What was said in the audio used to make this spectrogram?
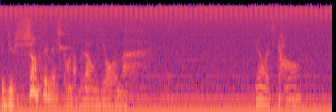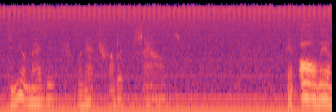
to do something that's going to blow your mind. You know what it's called? Can you imagine when that trumpet sounds? And all them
